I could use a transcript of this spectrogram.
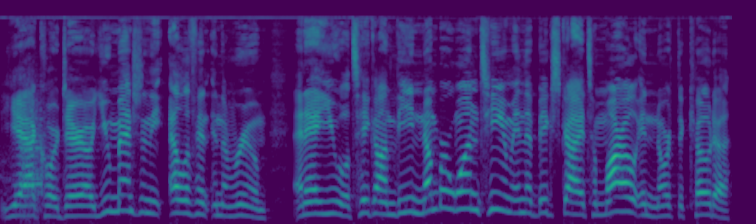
Yeah, Cordero, you mentioned the elephant in the room. NAU will take on the number one team in the Big Sky tomorrow in North Dakota.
